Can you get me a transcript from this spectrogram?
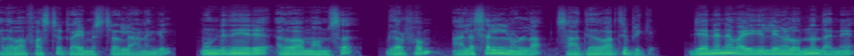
അഥവാ ഫസ്റ്റ് ട്രൈമിസ്റ്ററിലാണെങ്കിൽ മുണ്ടിനീര് അഥവാ മംസ് ഗർഭം അലസലിനുള്ള സാധ്യത വർദ്ധിപ്പിക്കും. ജനന വൈകല്യങ്ങളൊന്നും തന്നെ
